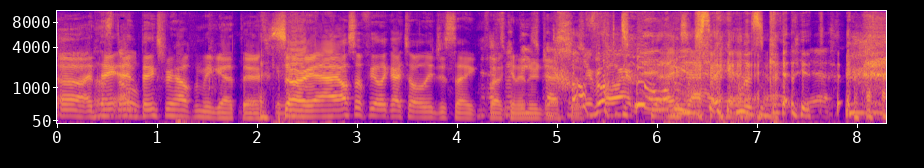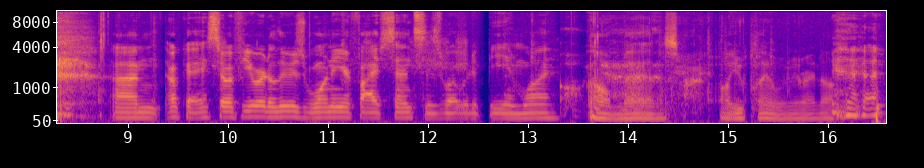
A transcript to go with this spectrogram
Uh, and, th- and thanks for helping me get there. Sorry, I also feel like I totally just like That's fucking what interjected. questions are Bro, dude, man. what are you Exactly. saying? Let's get it. Yeah. Um. Okay. So if you were to lose one of your five senses, what would it be and why? Oh man. Oh, you playing with me right now?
